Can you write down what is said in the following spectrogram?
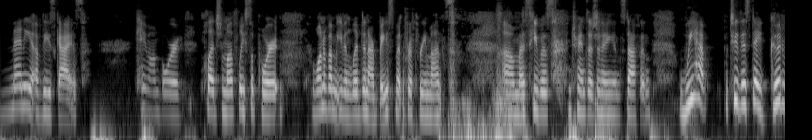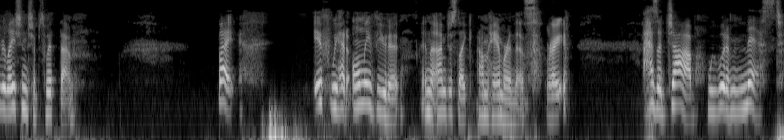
many of these guys came on board, pledged monthly support. One of them even lived in our basement for three months um, as he was transitioning and stuff. And we have, to this day, good relationships with them. But if we had only viewed it, and I'm just like, I'm hammering this, right? As a job, we would have missed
